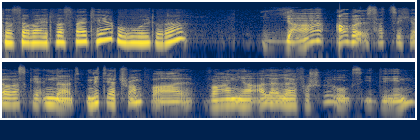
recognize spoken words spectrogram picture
das ist aber etwas weit hergeholt, oder? Ja, aber es hat sich ja was geändert. Mit der Trump-Wahl waren ja allerlei Verschwörungsideen,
